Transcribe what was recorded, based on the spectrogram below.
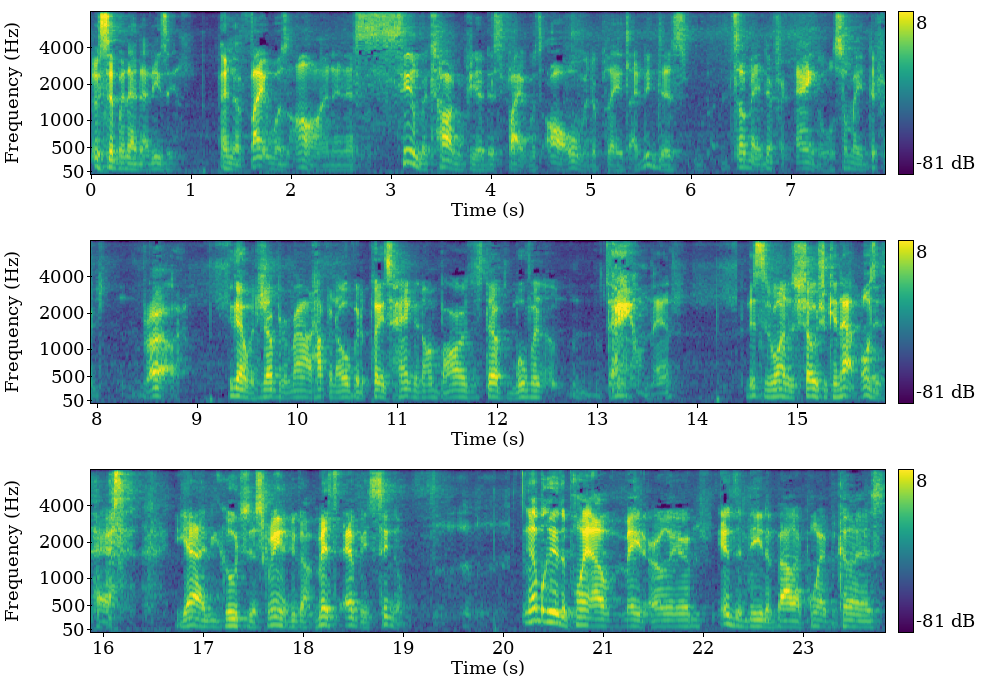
it's simply not that easy. And the fight was on, and the cinematography of this fight was all over the place. Like, they just, so many different angles, so many different, bruh. The guy was jumping around, hopping over the place, hanging on bars and stuff, moving. Damn, man. This is one of the shows you cannot multitask. You gotta glued to the screen you're gonna miss every single. I believe the point I made earlier is indeed a valid point because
